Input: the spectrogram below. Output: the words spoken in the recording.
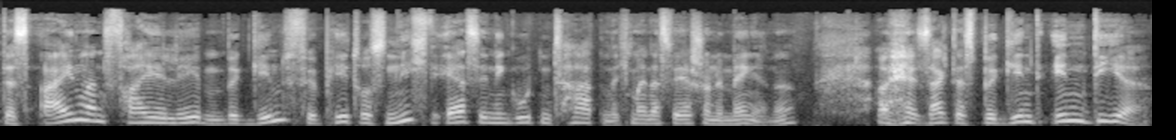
Das einwandfreie Leben beginnt für Petrus nicht erst in den guten Taten. Ich meine, das wäre schon eine Menge, ne? Aber er sagt, das beginnt in dir.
